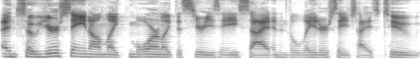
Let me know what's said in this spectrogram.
And so you're saying on like more on like the Series A side and then the later stage sides too,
